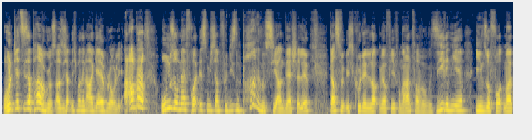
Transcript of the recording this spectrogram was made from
Und jetzt dieser Paragus. Also ich habe nicht mal den AGL Broly. Aber umso mehr freut es mich dann für diesen Paragus hier an der Stelle. Das ist wirklich cool. Den locken wir auf jeden Fall mal an. Favorisieren hier ihn sofort mal.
